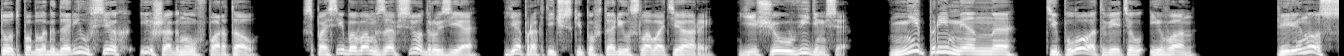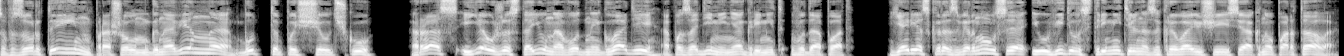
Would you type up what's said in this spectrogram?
Тот поблагодарил всех и шагнул в портал. «Спасибо вам за все, друзья», я практически повторил слова Тиары. «Еще увидимся». «Непременно», — тепло ответил Иван. Перенос в Зуртейн прошел мгновенно, будто по щелчку. Раз, и я уже стою на водной глади, а позади меня гремит водопад. Я резко развернулся и увидел стремительно закрывающееся окно портала.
